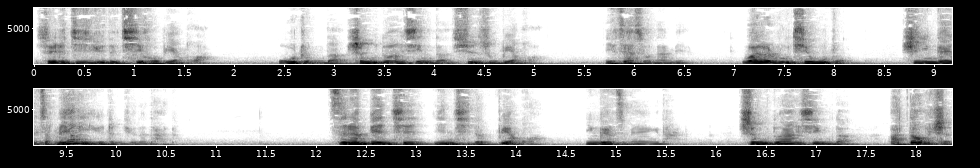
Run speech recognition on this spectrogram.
随着急剧的气候变化，物种的生物多样性的迅速变化。也在所难免。外来入侵物种，是应该怎么样一个正确的态度？自然变迁引起的变化应该怎么样一个态度？生物多样性的 adoption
